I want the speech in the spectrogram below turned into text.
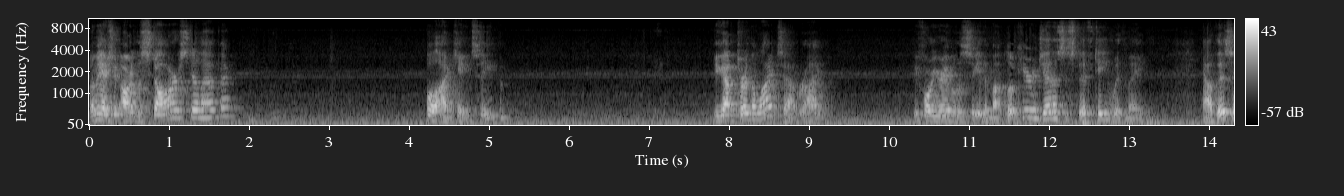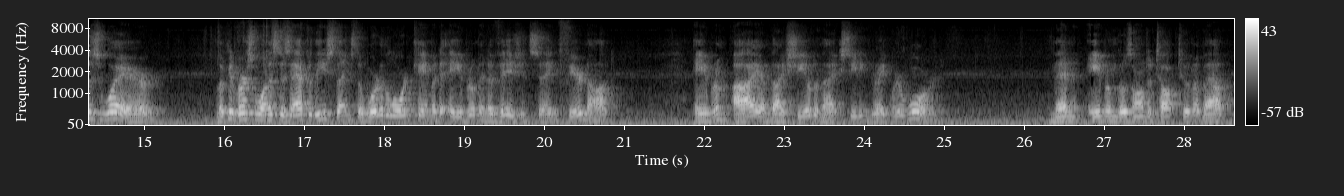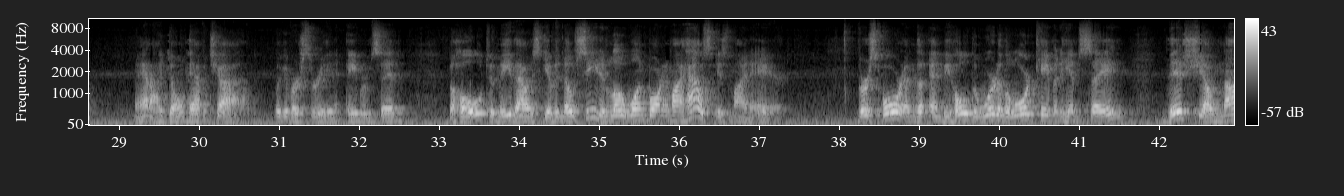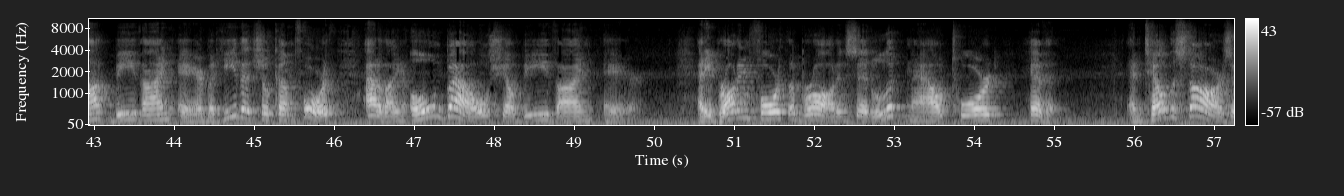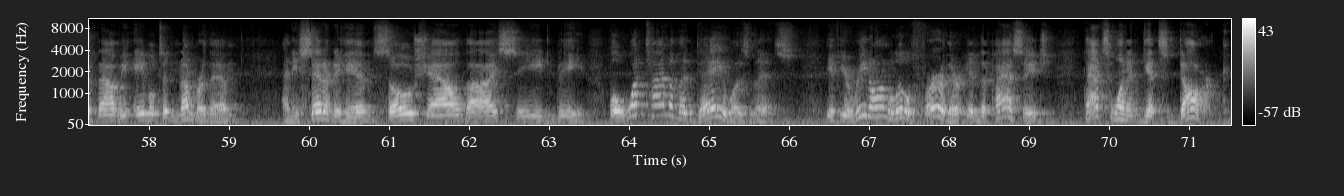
Let me ask you, are the stars still out there? Well, I can't see them. You got to turn the lights out, right? Before you're able to see them. Look here in Genesis 15 with me. Now, this is where, look at verse 1. It says, After these things, the word of the Lord came unto Abram in a vision, saying, Fear not, Abram, I am thy shield and thy exceeding great reward. And then Abram goes on to talk to him about, Man, I don't have a child. Look at verse 3. And Abram said, Behold, to me thou hast given no seed, and lo, one born in my house is mine heir. Verse 4 and, the, and behold, the word of the Lord came unto him, saying, This shall not be thine heir, but he that shall come forth out of thine own bowels shall be thine heir. And he brought him forth abroad and said, Look now toward heaven, and tell the stars if thou be able to number them. And he said unto him, So shall thy seed be. Well, what time of the day was this? If you read on a little further in the passage, that's when it gets dark.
